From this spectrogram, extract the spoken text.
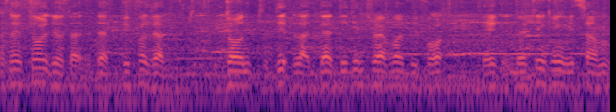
As I told you that, that people that don't did, like, that didn't travel before, they they're thinking it's some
